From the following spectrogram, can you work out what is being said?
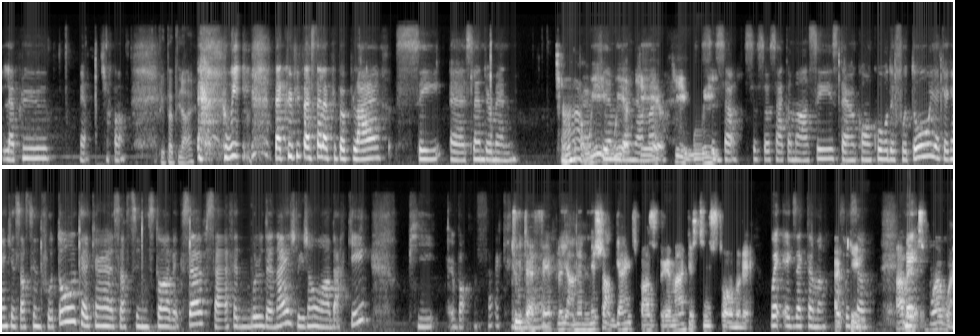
La plus... Merde, je recommence. Plus populaire. Oui, la creepypasta la plus populaire, c'est euh, Slenderman. Ah oui, film oui, ok, ok, C'est oui. ça, c'est ça. Ça a commencé, c'était un concours de photos. Il y a quelqu'un qui a sorti une photo, quelqu'un a sorti une histoire avec ça, puis ça a fait une boule de neige, les gens ont embarqué. Puis, euh, bon, ça a créé... Tout à euh, fait. Puis là, il y en a une méchante gang qui pense vraiment que c'est une histoire vraie. Oui, exactement. Ok. C'est ça. Ah, Mais- ben, tu vois, ouais.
